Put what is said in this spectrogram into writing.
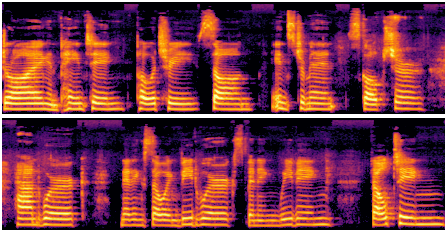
drawing and painting, poetry, song, instrument, sculpture, handwork, knitting, sewing, beadwork, spinning, weaving, felting,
